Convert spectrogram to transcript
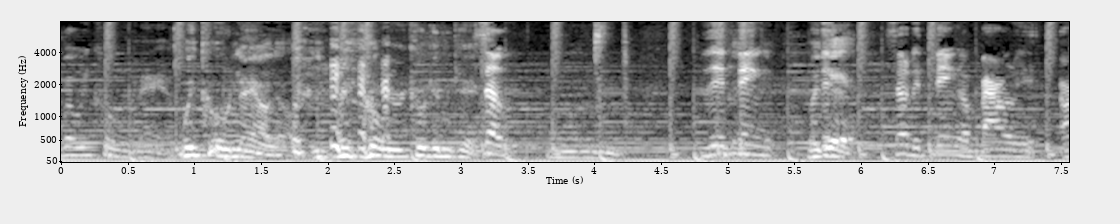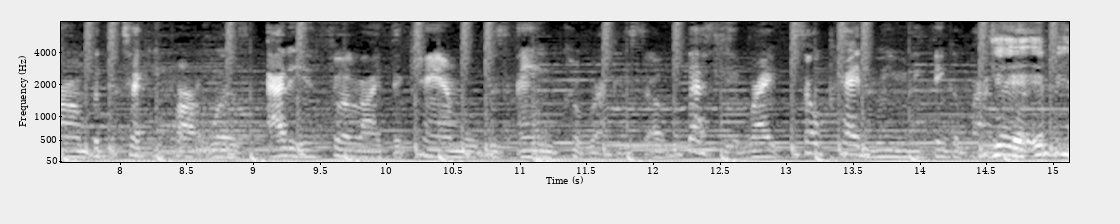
Yeah, but we cool now. We cool now, though. we cool. We cooking good. So the thing, But the- yeah. So the thing about it, um, but the techie part was I didn't feel like the camera was aimed correctly. So that's it, right? So petty when you really think about it. Yeah, it be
